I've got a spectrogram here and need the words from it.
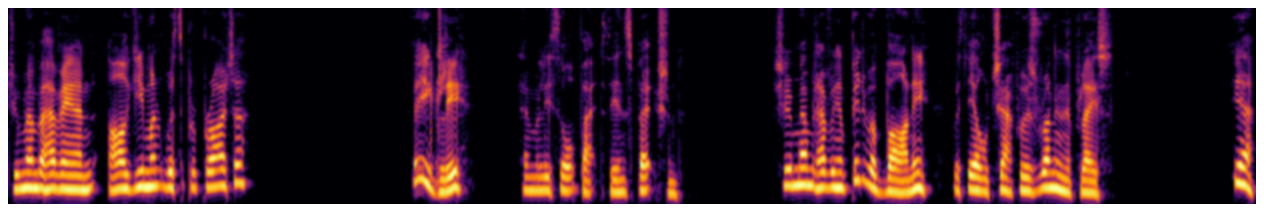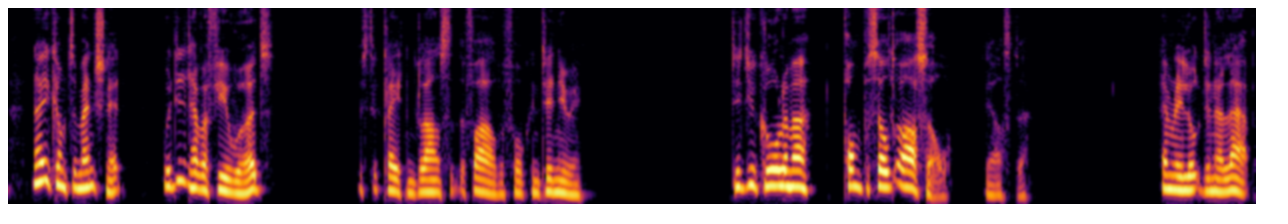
Do you remember having an argument with the proprietor? Vaguely, Emily thought back to the inspection. She remembered having a bit of a barney with the old chap who was running the place. Yeah, now you come to mention it, we did have a few words. Mr. Clayton glanced at the file before continuing. Did you call him a pompous old arsehole? he asked her. Emily looked in her lap.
